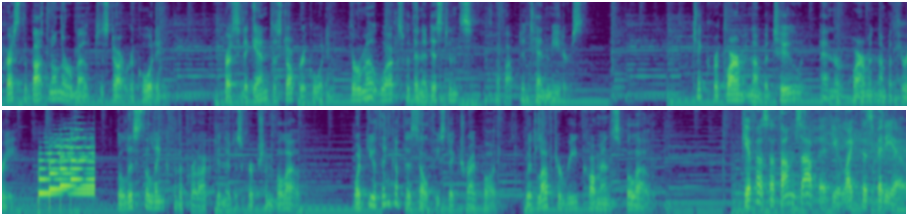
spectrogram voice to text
press the button on the remote to start recording. Press it again to stop recording. The remote works within a distance of up to 10 meters. Tick requirement number 2 and requirement number 3. We'll list the link for the product in the description below. What do you think of the selfie stick tripod? We'd love to read comments below. Give us a thumbs up if you like this video.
